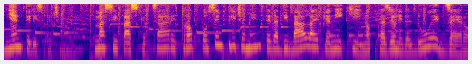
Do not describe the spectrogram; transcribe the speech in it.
niente di speciale, ma si fa scherzare troppo semplicemente da Dybala e Pjanic in occasione del 2-0.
